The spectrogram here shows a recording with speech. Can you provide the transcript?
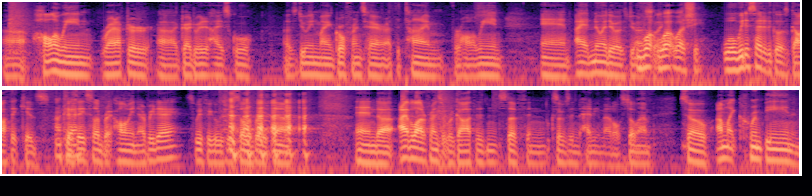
uh, Halloween right after uh, graduated high school. I was doing my girlfriend's hair at the time for Halloween, and I had no idea what I was doing. What, So, like- what was she? Well, we decided to go as Gothic kids because Okay. they celebrate Halloween every day, so we figured we should celebrate them. And uh, I have a lot of friends that were Gothic and stuff, and because I was into heavy metal, still am. So I'm like crimping and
